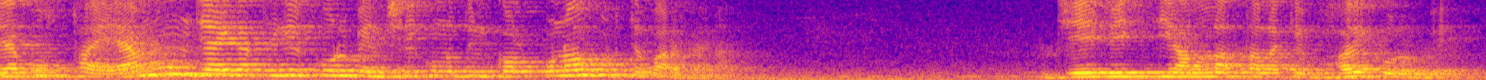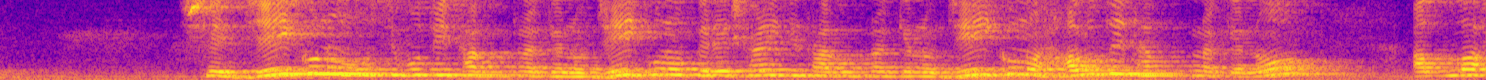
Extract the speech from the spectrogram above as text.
ব্যবস্থা এমন জায়গা থেকে করবেন, সে কোনোদিন কল্পনাও করতে পারবে না। যে ব্যক্তি আল্লাহ তালাকে ভয় করবে, সে যেই কোনো মুসিবতেই থাকুক না কেন যেই কোনো পেরেশানিতে থাকুক না কেন যেই কোনো হালতেই থাকুক না কেন, আল্লাহ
